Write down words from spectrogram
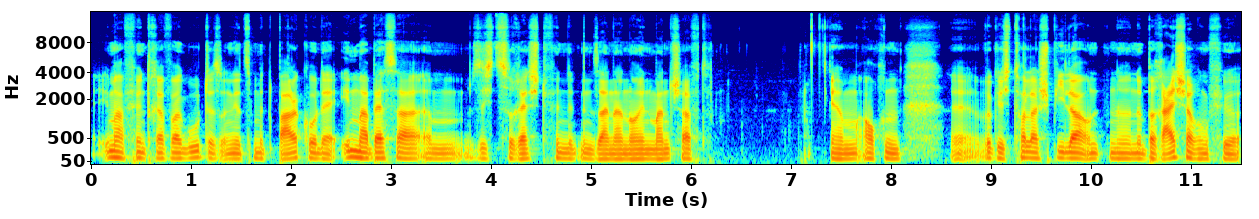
immer für einen Treffer gut ist und jetzt mit Barco, der immer besser ähm, sich zurechtfindet in seiner neuen Mannschaft. Ähm, auch ein äh, wirklich toller Spieler und eine, eine, Bereicherung für,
